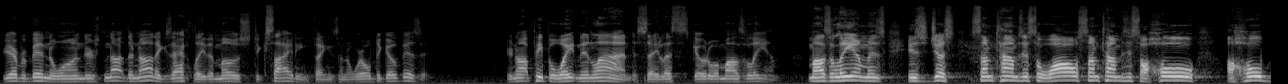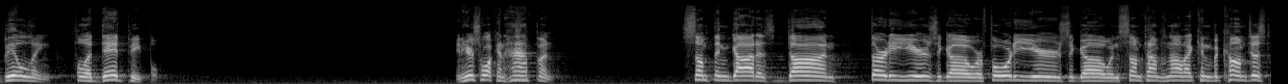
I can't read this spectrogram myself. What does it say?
If you ever been to one, there's not, they're not exactly the most exciting things in the world to go visit. You're not people waiting in line to say, let's go to a mausoleum. Mausoleum is, is just sometimes it's a wall, sometimes it's a whole, a whole building full of dead people. And here's what can happen something God has done 30 years ago or 40 years ago, and sometimes now that can become just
